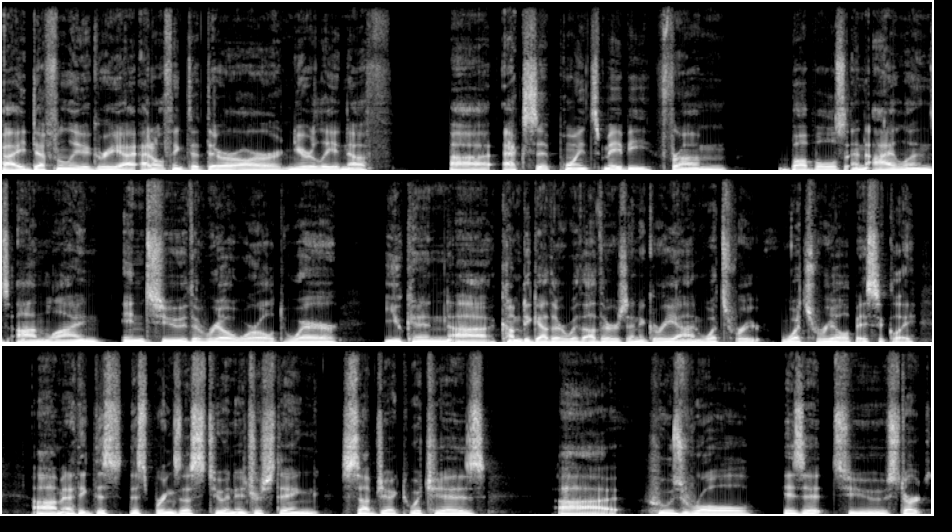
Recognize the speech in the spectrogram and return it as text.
I definitely agree. I, I, don't think that there are nearly enough uh, exit points, maybe from bubbles and islands online into the real world where you can uh, come together with others and agree on what's re- what's real, basically. Um, I think this this brings us to an interesting subject, which is uh, whose role is it to start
